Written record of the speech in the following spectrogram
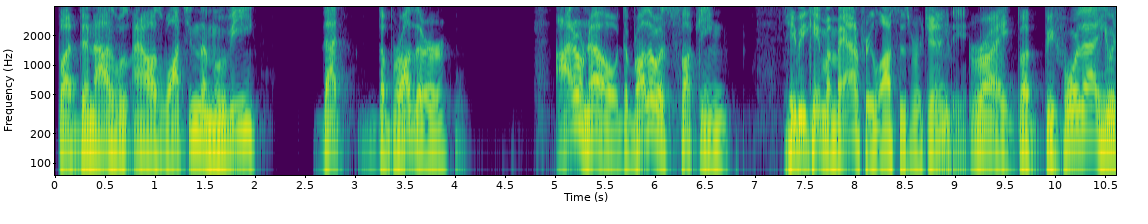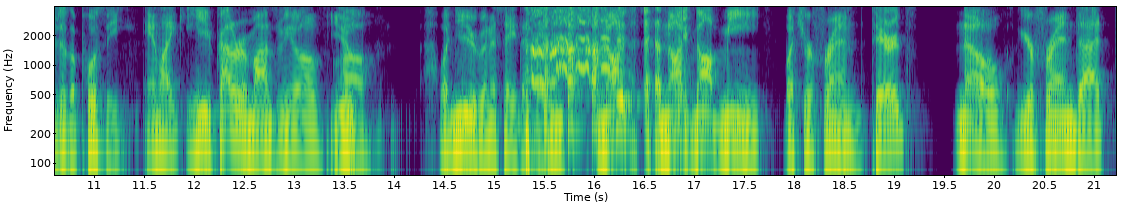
But then I was I was watching the movie. That the brother, I don't know. The brother was fucking. He became a man after he lost his virginity. Right, but before that, he was just a pussy, and like he kind of reminds me of You? Uh, well, I knew you were gonna say that, Just but asking. not not not me, but your friend. Terrence? No, your friend that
